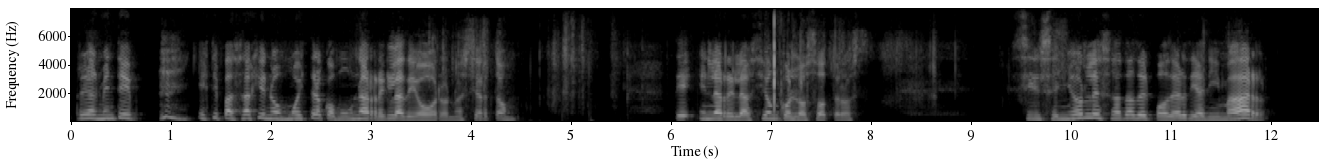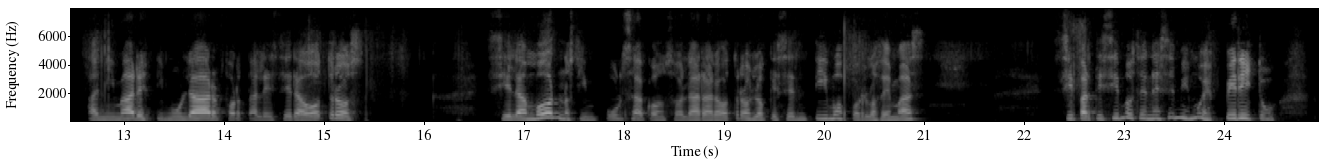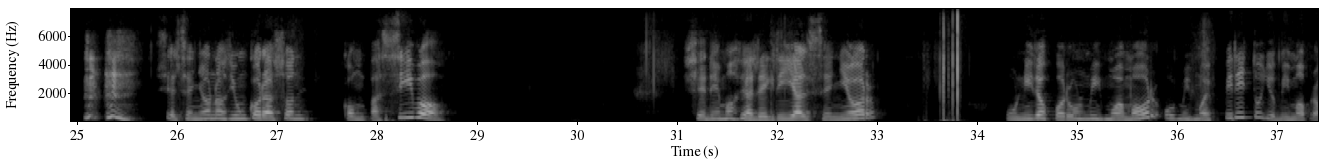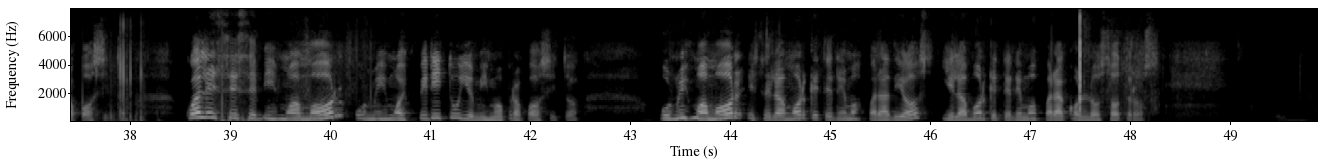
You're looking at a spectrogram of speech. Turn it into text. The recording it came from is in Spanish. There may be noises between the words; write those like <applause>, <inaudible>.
Realmente <clears throat> este pasaje nos muestra como una regla de oro, ¿no es cierto? en la relación con los otros. Si el Señor les ha dado el poder de animar, animar, estimular, fortalecer a otros, si el amor nos impulsa a consolar a otros, lo que sentimos por los demás, si participamos en ese mismo espíritu, <clears throat> si el Señor nos dio un corazón compasivo, llenemos de alegría al Señor, unidos por un mismo amor, un mismo espíritu y un mismo propósito. ¿Cuál es ese mismo amor, un mismo espíritu y un mismo propósito? Un mismo amor es el amor que tenemos para Dios y el amor que tenemos para con los otros.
